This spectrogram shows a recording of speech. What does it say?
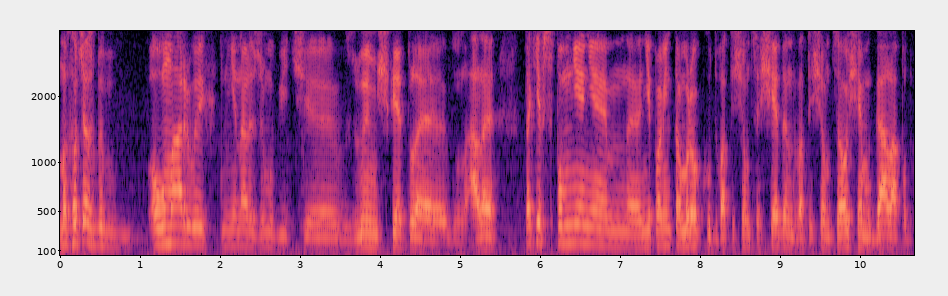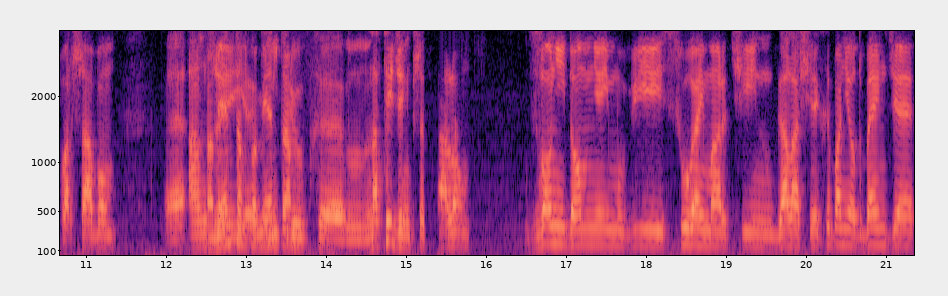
no chociażby o umarłych nie należy mówić e, w złym świetle, ale takie wspomnienie, nie pamiętam roku, 2007-2008, gala pod Warszawą, e, Andrzej Pamiętam, pamiętam. Na tydzień przed galą dzwoni do mnie i mówi: Słuchaj, Marcin, gala się chyba nie odbędzie.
